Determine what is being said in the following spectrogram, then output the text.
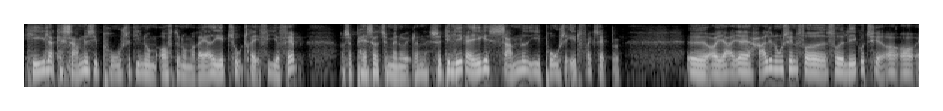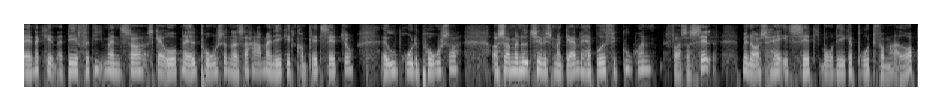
hele og kan samles i poser, de er num- ofte nummereret i 1, 2, 3, 4, 5, og så passer det til manualerne. Så de ligger ikke samlet i pose 1 for eksempel. Øh, og jeg, jeg har aldrig nogensinde fået, fået Lego til at, at anerkende, at det er fordi, man så skal åbne alle poserne, og så har man ikke et komplet sæt jo af ubrudte poser. Og så er man nødt til, hvis man gerne vil have både figuren for sig selv, men også have et sæt, hvor det ikke er brudt for meget op,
